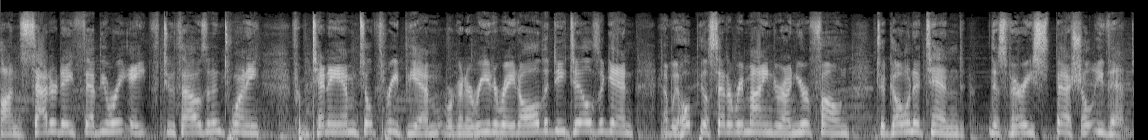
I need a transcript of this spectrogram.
on Saturday, February 8th, 2020, from 10 a.m. till 3 p.m. We're going to reiterate all the details again, and we hope you'll set a reminder on your phone to go and attend this very special event.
